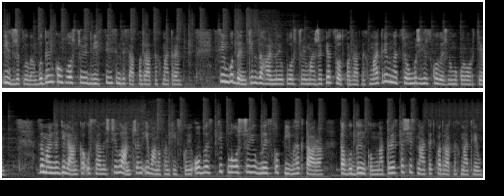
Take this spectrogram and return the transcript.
із житловим будинком площею 280 квадратних метрів. Сім будинків загальною площею майже 500 квадратних метрів на цьому ж гірськолижному курорті. Земельна ділянка у селищі Ланчин Івано-Франківської області площею близько пів гектара та будинком на 316 квадратних метрів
